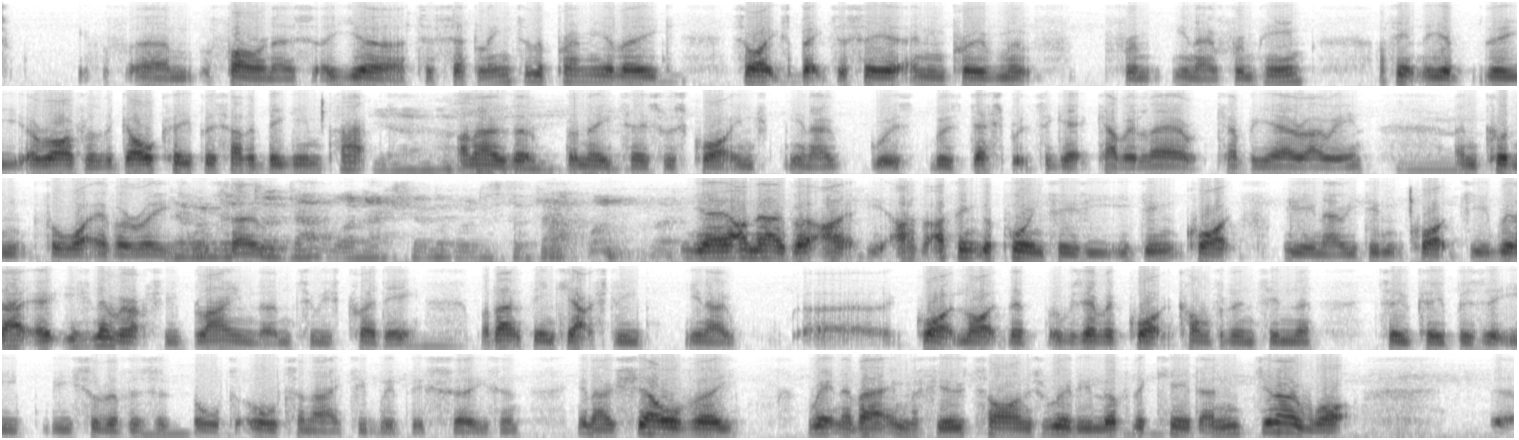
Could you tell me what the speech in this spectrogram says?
um, foreigners a year to settle into the Premier League. So I expect to see an improvement from you know from him. I think the the arrival of the goalkeepers had a big impact. Yeah, I know that Benitez was quite, in, you know, was was desperate to get Caballero, Caballero in, yeah. and couldn't for whatever reason. Never understood so, that one actually. I never understood that one. yeah, I know, but I I, I think the point is he, he, didn't quite, you know, he didn't quite. He, without he's never actually blamed them to his credit, mm. but I don't think he actually, you know, uh, quite like the was ever quite confident in the two keepers that he, he sort of has mm. alternated with this season. You know, Shelvey written about him a few times. Really love the kid, and do you know what?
